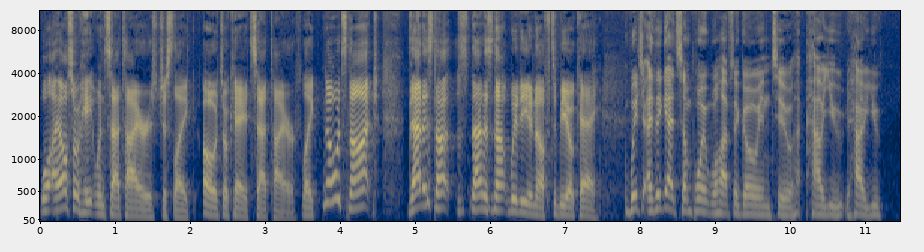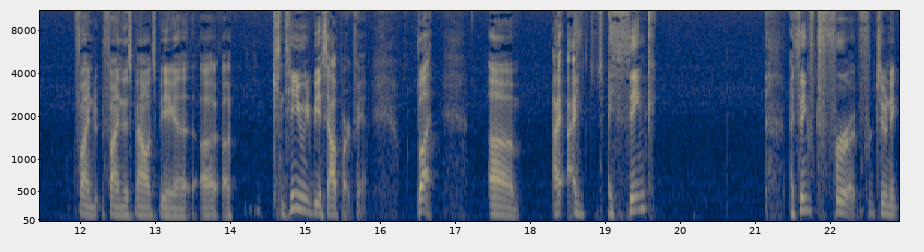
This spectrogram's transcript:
Well, I also hate when satire is just like, "Oh, it's okay, it's satire." Like, no, it's not. That is not that is not witty enough to be okay. Which I think at some point we'll have to go into how you how you find find this balance being a, a, a continuing to be a South Park fan. But um, I, I I think I think for for to an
